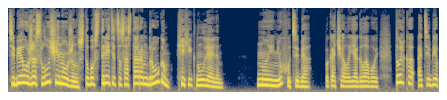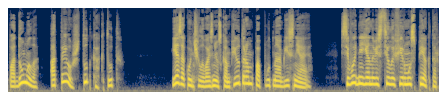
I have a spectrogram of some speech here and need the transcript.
«Тебе уже случай нужен, чтобы встретиться со старым другом?» — хихикнул Лялин. «Ну и нюх у тебя», — покачала я головой. «Только о тебе подумала, а ты уж тут как тут». Я закончила возню с компьютером, попутно объясняя. «Сегодня я навестила фирму «Спектр».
